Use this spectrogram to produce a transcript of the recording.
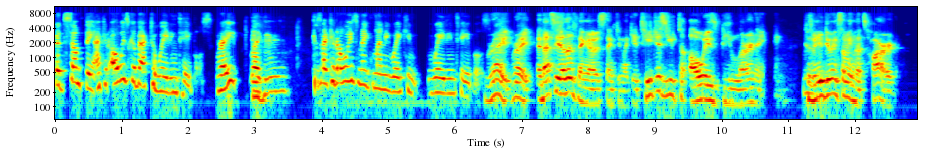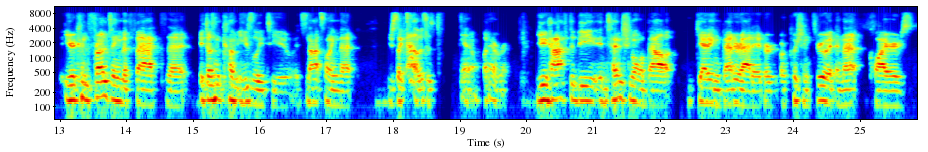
But something I could always go back to waiting tables, right? Like Mhm. because I could always make money waiting waiting tables. Right, right. And that's the other thing I was thinking. Like, it teaches you to always be learning. Because when you're doing something that's hard, you're confronting the fact that it doesn't come easily to you. It's not something that you're just like, oh, this is, you know, whatever. You have to be intentional about getting better at it or, or pushing through it. And that requires,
